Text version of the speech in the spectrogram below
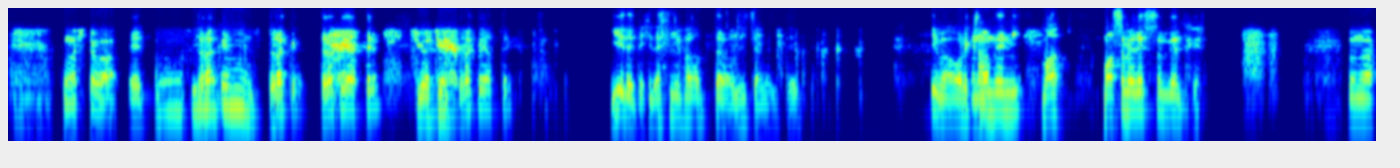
その人が、え、ドラクエドラクエ、ドラクエやってる？違う違う。ドラクエやってる？家出て左に曲がったらおじいちゃんがいて。今、俺完全に、ま、マス目で進んでんだけど。そんな、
